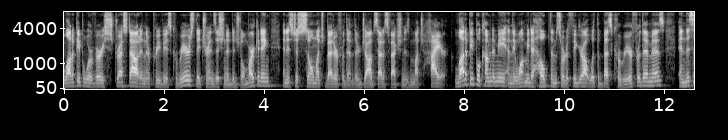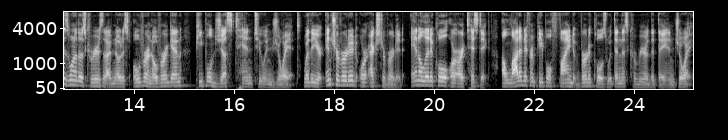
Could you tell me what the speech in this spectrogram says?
A lot of people were very stressed out in their previous careers. They transitioned to digital marketing and it's just so much better for them. Their job satisfaction is much higher. A lot of people come to me and they want me to help them sort of figure out what the best career for them is. And this is one of those careers that I've noticed over and over again, people just tend to enjoy it. Whether you're introverted or extroverted, analytical or artistic, a lot of different people find verticals within this career that they enjoy.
